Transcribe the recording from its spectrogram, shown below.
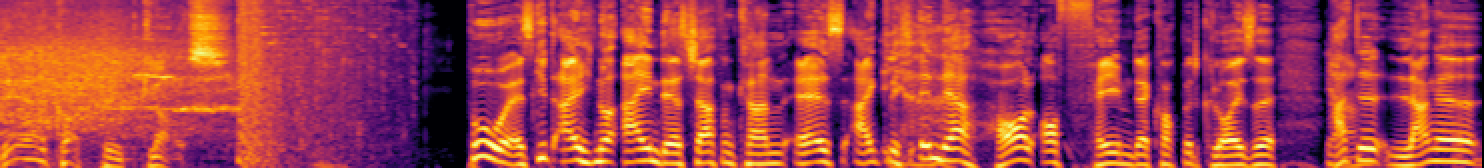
Der Cockpit Klaus. Puh, es gibt eigentlich nur einen, der es schaffen kann. Er ist eigentlich ja. in der Hall of Fame der Cockpit-Kläuse. Ja. Hatte lange,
